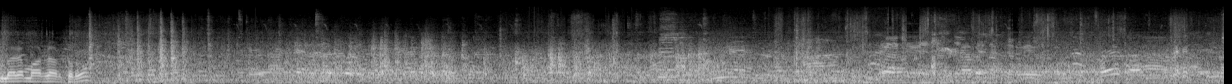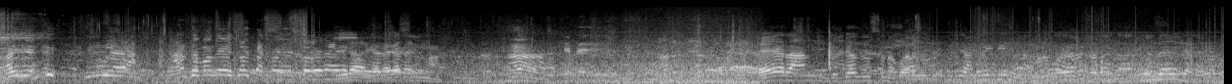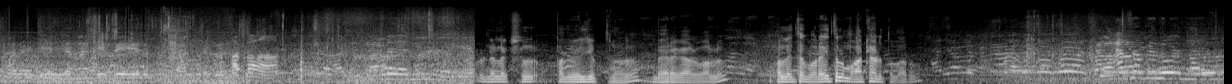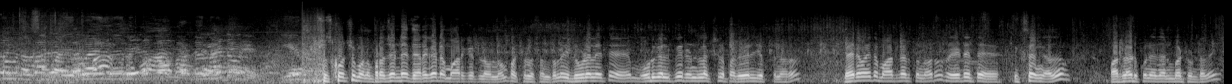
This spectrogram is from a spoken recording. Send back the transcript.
బేరం మాట్లాడుతారు ఏ రాన్ బిడ్డలు చూస్తున్నా అట్లా రెండు లక్షలు పదివేలు చెప్తున్నారు బేరగాడు వాళ్ళు. వాళ్ళైతే రైతులు మాట్లాడుతున్నారు. చూసుకోవచ్చు మనం ప్రజెంట్ అయితే ఎర్రగడ్డ మార్కెట్లో ఉన్నాం పశువుల సంతలో. ఈ దూడలు అయితే మూడు కలిపి రెండు లక్షల పదివేలు చెప్తున్నారు. బేరం అయితే మాట్లాడుతున్నారు రేట్ అయితే ఫిక్స్ అని కాదు మాట్లాడుకునే దాన్ని బట్టి ఉంటుంది.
